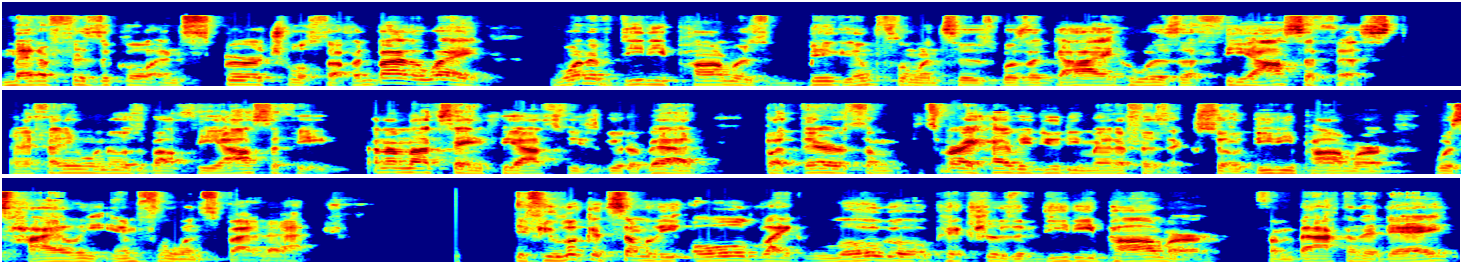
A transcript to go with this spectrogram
metaphysical and spiritual stuff. And by the way, one of D.D. Palmer's big influences was a guy who was a theosophist. And if anyone knows about theosophy, and I'm not saying theosophy is good or bad, but there's some, it's very heavy duty metaphysics. So D.D. Palmer was highly influenced by that if you look at some of the old like logo pictures of DD Palmer from back in the day,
